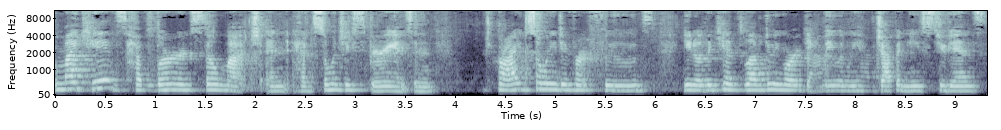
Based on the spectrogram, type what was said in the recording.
my kids have learned so much and had so much experience and tried so many different foods. You know, the kids love doing origami when we have Japanese students.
